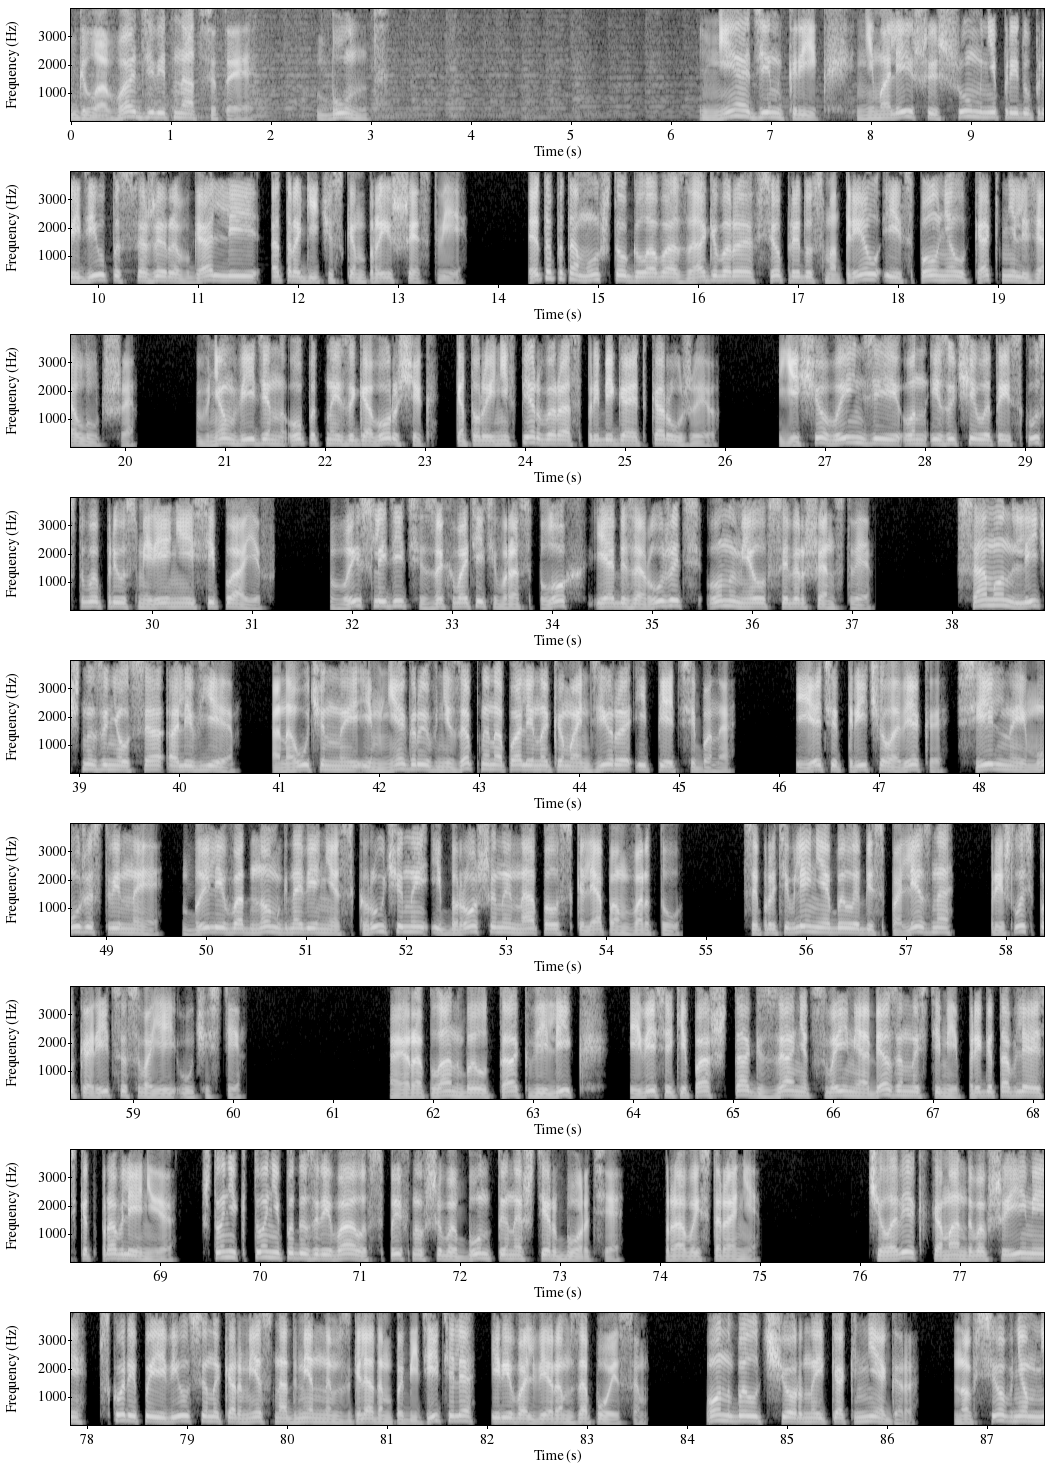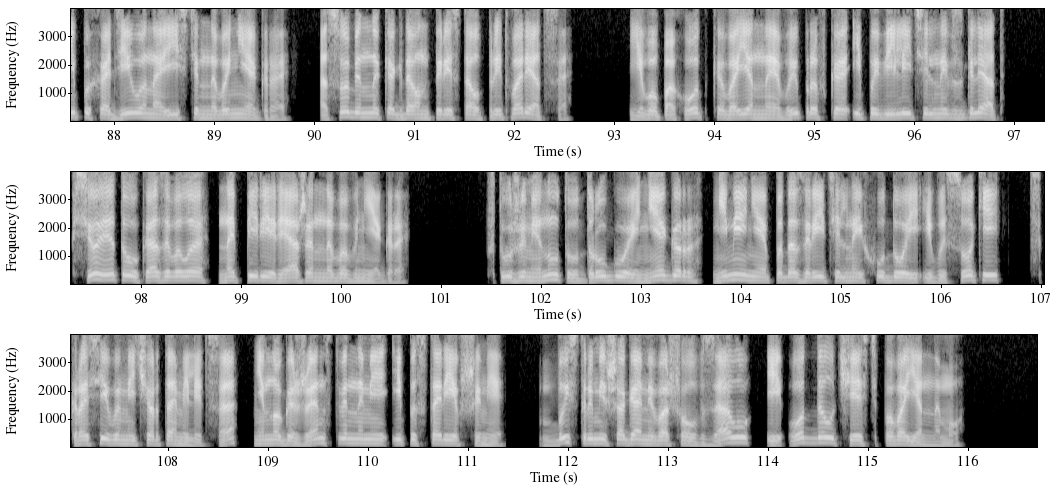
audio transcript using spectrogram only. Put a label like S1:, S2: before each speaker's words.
S1: Глава 19. Бунт. Ни один крик, ни малейший шум не предупредил пассажиров Галлии о трагическом происшествии. Это потому, что глава заговора все предусмотрел и исполнил как нельзя лучше. В нем виден опытный заговорщик, который не в первый раз прибегает к оружию. Еще в Индии он изучил это искусство при усмирении сипаев. Выследить, захватить врасплох и обезоружить он умел в совершенстве. Сам он лично занялся Оливье, а наученные им негры внезапно напали на командира и Петтибана. И эти три человека, сильные, мужественные, были в одно мгновение скручены и брошены на пол с кляпом во рту. Сопротивление было бесполезно, пришлось покориться своей участи. Аэроплан был так велик, и весь экипаж так занят своими обязанностями, приготовляясь к отправлению, что никто не подозревал вспыхнувшего бунта на штерборте, правой стороне. Человек, командовавший ими, вскоре появился на корме с надменным взглядом победителя и револьвером за поясом. Он был черный, как негр, но все в нем не походило на истинного негра, особенно когда он перестал притворяться. Его походка, военная выправка и повелительный взгляд — все это указывало на переряженного в негра. В ту же минуту другой негр, не менее подозрительный, худой и высокий, с красивыми чертами лица, немного женственными и постаревшими, быстрыми шагами вошел в залу и отдал честь по-военному.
